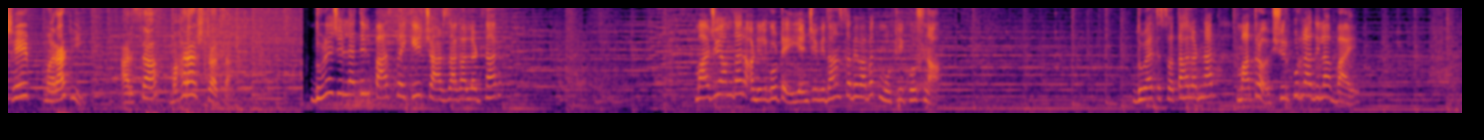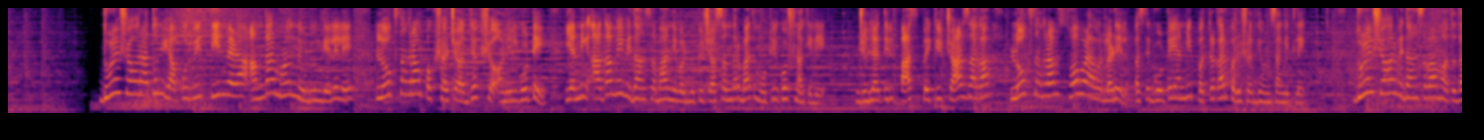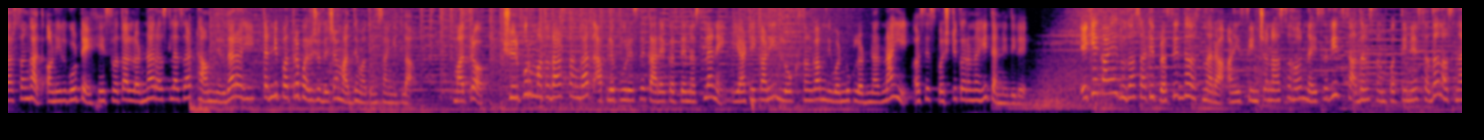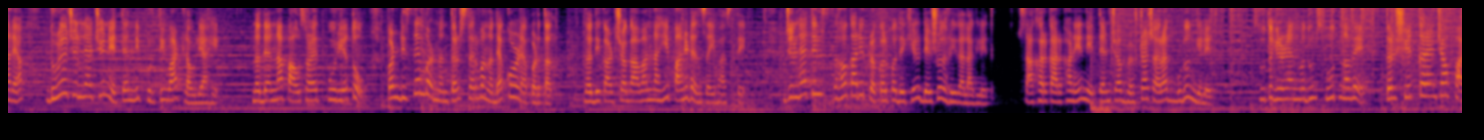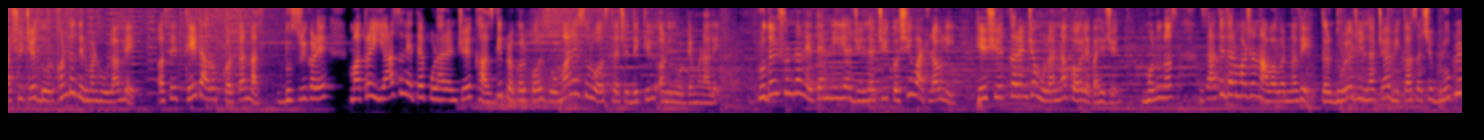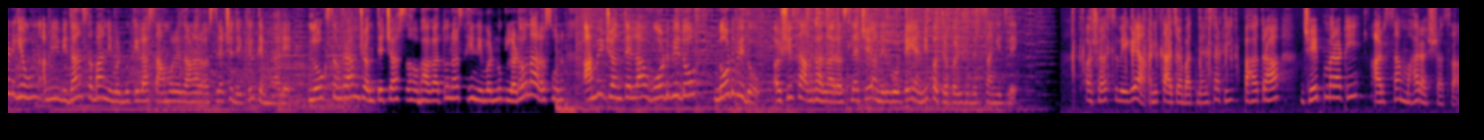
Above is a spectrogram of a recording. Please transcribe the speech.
झेप मराठी आरसा महाराष्ट्राचा. धुळे जिल्ह्यातील पाच पैकी चार जागा लढणार. माजी आमदार अनिल गोटे यांची विधानसभेबाबत मोठी घोषणा. धुळ्यात स्वतः लढणार मात्र शिरपूरला दिला बाय. धुळे शहरातून यापूर्वी तीन वेळा आमदार म्हणून निवडून गेलेले लोकसंग्राम पक्षाचे अध्यक्ष अनिल गोटे यांनी आगामी विधानसभा निवडणुकीच्या संदर्भात मोठी घोषणा केली. जिल्ह्यातील पाच पैकी चार जागा लोकसंग्राम स्वबळावर लढेल असे गोटे यांनी पत्रकार परिषद घेऊन सांगितले. धुळे शहर विधानसभा मतदारसंघात अनिल गोटे हे स्वतः लढणार असल्याचा ठाम निर्धारही त्यांनी पत्रपरिषदेच्या माध्यमातून सांगितला. मात्र शिरपूर मतदारसंघात आपले पुरेसे कार्यकर्ते नसल्याने या ठिकाणी लोकसंग्राम निवडणूक लढणार नाही असे स्पष्टीकरणही त्यांनी दिले. एकेकाळी दुधासाठी प्रसिद्ध असणारा आणि सिंचनासह नैसर्गिक साधन संपत्तीने सदन असणाऱ्या धुळे जिल्ह्याची नेत्यांनी पुरती वाट लावली आहे. नद्यांना पावसाळ्यात पूर येतो पण डिसेंबर नंतर सर्व नद्या कोरड्या पडतात. नदीकाठच्या गावांनाही पाणी टंचाई भासते. जिल्ह्यातील सहकारी प्रकल्प देखील देशोधरीला लागलेत. साखर कारखाने नेत्यांच्या भ्रष्टाचारात बुडून गेलेत. सूतगिरण्यांमधून सूत नव्हे तर शेतकऱ्यांच्या फाशीचे दोरखंड निर्माण होऊ लागले असे थेट आरोप करतानाच. दुसरीकडे मात्र याच नेत्या पुढाऱ्यांचे खासगी प्रकल्प जोमाने सुरू असल्याचे देखील अनिल गोटे म्हणाले. हृदयशून्य नेत्यांनी या जिल्ह्याची कशी वाट लावली हे शेतकऱ्यांच्या मुलांना कळले पाहिजे. म्हणूनच जाती धर्माच्या नावावर नव्हे तर धुळे जिल्ह्याच्या विकासाचे ब्लूप्रिंट घेऊन आम्ही विधानसभा निवडणुकीला सामोरे जाणार असल्याचे देखील ते म्हणाले. लोकसंग्राम जनतेच्या सहभागातूनच ही निवडणूक लढवणार असून आम्ही जनतेला वोट भी दो नोट भी दो अशी साथ घालणार असल्याचे अनिल गोटे यांनी पत्रपरिषदेत सांगितले. अशाच वेगळ्या आणि ताज्या बातम्यांसाठी पाहत रहा झेप मराठी आरसा महाराष्ट्राचा.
